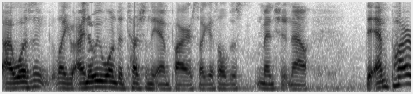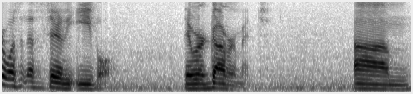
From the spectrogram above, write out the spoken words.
I wasn't like I know we wanted to touch on the Empire, so I guess I'll just mention it now. The Empire wasn't necessarily evil; they were a government. Um,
